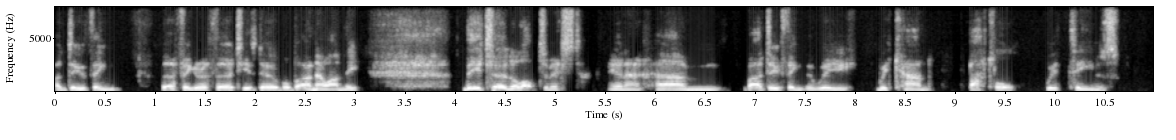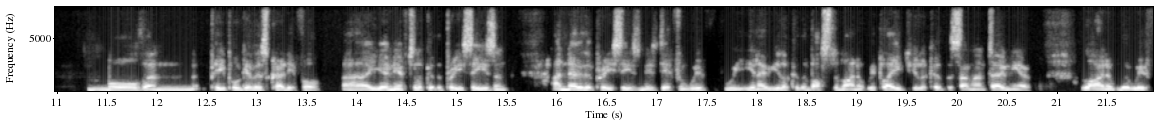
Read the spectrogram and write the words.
I do think that a figure of 30 is doable, but I know I'm the the eternal optimist, you know. Um, but I do think that we we can battle with teams more than people give us credit for. Uh, you only have to look at the preseason. I know that preseason is different. With we, you know, you look at the Boston lineup we played. You look at the San Antonio lineup that we've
